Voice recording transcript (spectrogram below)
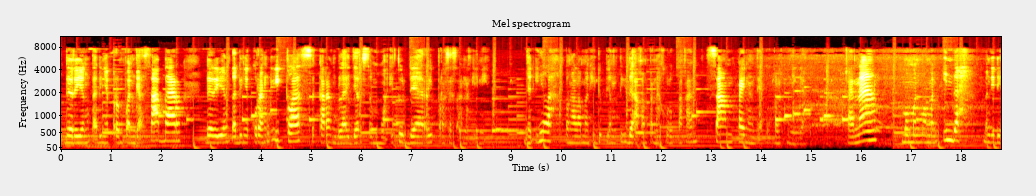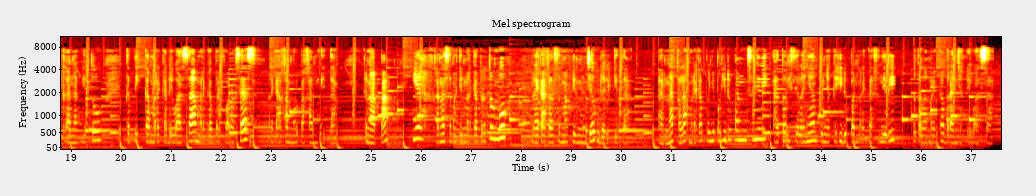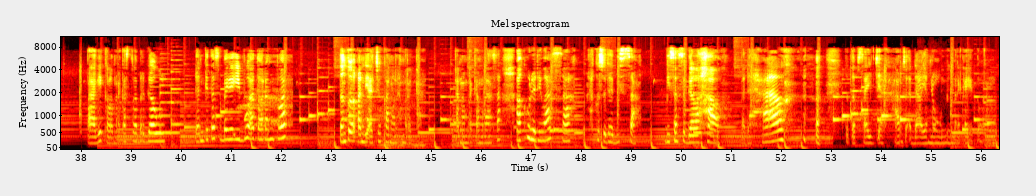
Dari yang tadinya perempuan gak sabar, dari yang tadinya kurang ikhlas, sekarang belajar semua itu dari proses anak ini. Dan inilah pengalaman hidup yang tidak akan pernah aku lupakan sampai nanti aku kelak meninggal. Karena momen-momen indah mendidik anak itu ketika mereka dewasa, mereka berproses, mereka akan melupakan kita. Kenapa? Ya, karena semakin mereka bertumbuh, mereka akan semakin menjauh dari kita. Karena kelak mereka punya penghidupan sendiri atau istilahnya punya kehidupan mereka sendiri setelah mereka beranjak dewasa. Apalagi kalau mereka setelah bergaul. Dan kita sebagai ibu atau orang tua tentu akan diacuhkan oleh mereka. Karena mereka merasa, aku udah dewasa, aku sudah bisa, bisa segala hal. Padahal tetap saja harus ada yang membimbing mereka yaitu orang.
